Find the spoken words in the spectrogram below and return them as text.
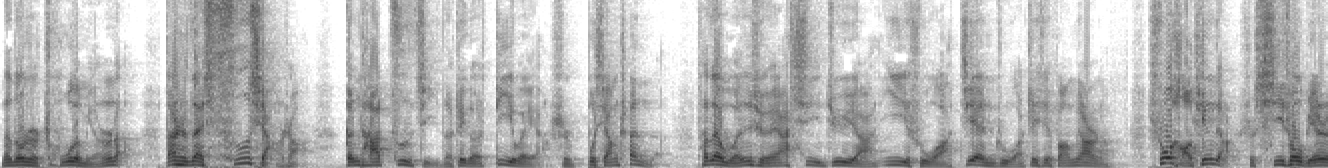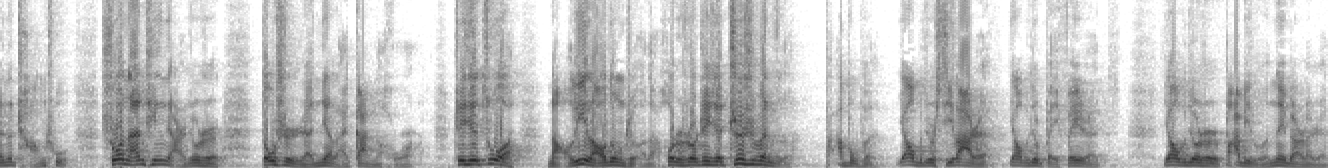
那都是出了名的。但是在思想上，跟他自己的这个地位啊是不相称的。他在文学呀、戏剧呀、艺术啊、建筑啊这些方面呢，说好听点是吸收别人的长处，说难听点就是。都是人家来干的活儿，这些做脑力劳动者的，或者说这些知识分子，大部分要不就是希腊人，要不就是北非人，要不就是巴比伦那边的人。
